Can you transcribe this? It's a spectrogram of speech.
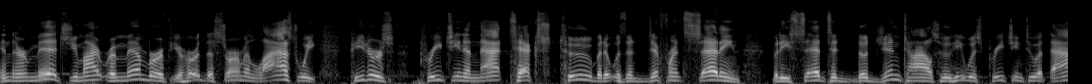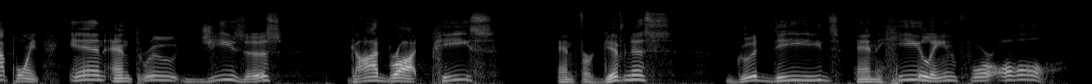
in their midst. You might remember if you heard the sermon last week, Peter's preaching in that text too, but it was a different setting. But he said to the Gentiles who he was preaching to at that point, in and through Jesus, God brought peace and forgiveness, good deeds, and healing for all.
